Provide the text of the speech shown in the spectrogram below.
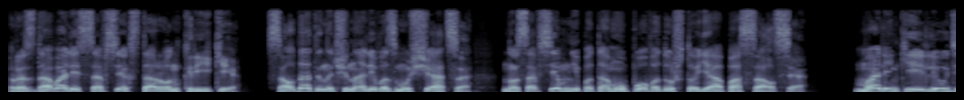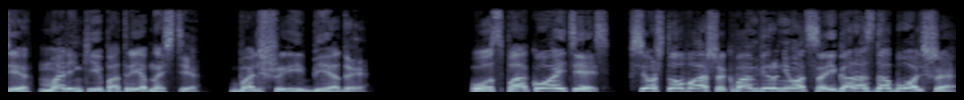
Раздавались со всех сторон крики. Солдаты начинали возмущаться, но совсем не по тому поводу, что я опасался. Маленькие люди, маленькие потребности, большие беды. «Успокойтесь! Все, что ваше, к вам вернется, и гораздо больше!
